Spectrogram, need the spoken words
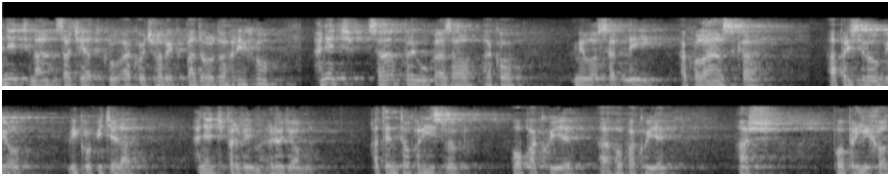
hneď na začiatku, ako človek padol do hriechu, hneď sa preukázal ako milosrdný, ako láska a prislúbil vykupiteľa hneď prvým ľuďom. A tento prísľub opakuje a opakuje až po príchod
